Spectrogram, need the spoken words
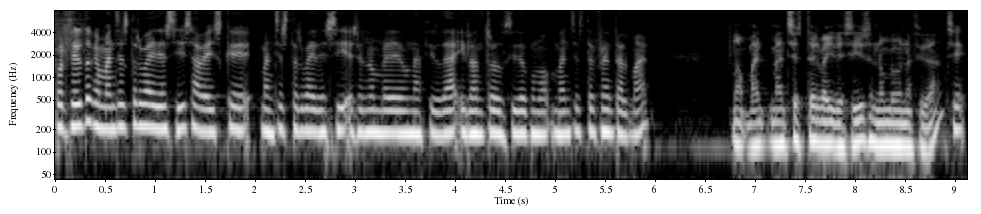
Por cierto, que Manchester by the Sea, sabéis que Manchester by the Sea es el nombre de una ciudad y lo han traducido como Manchester frente al mar. No, Man- Manchester by the Sea es el nombre de una ciudad. Sí.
